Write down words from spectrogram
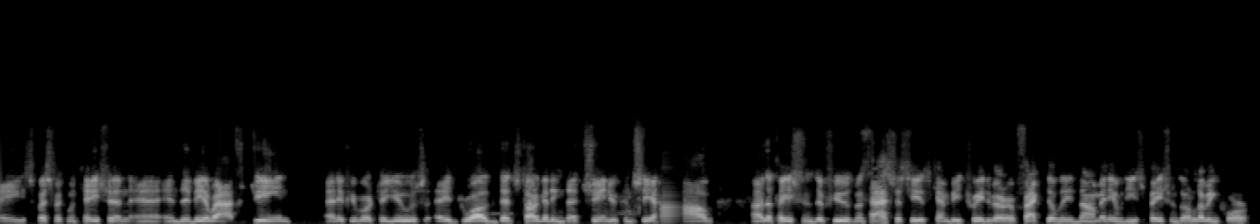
a specific mutation in the BRAF gene. And if you were to use a drug that's targeting that gene, you can see how the patient's diffuse metastases can be treated very effectively. Now, many of these patients are living for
